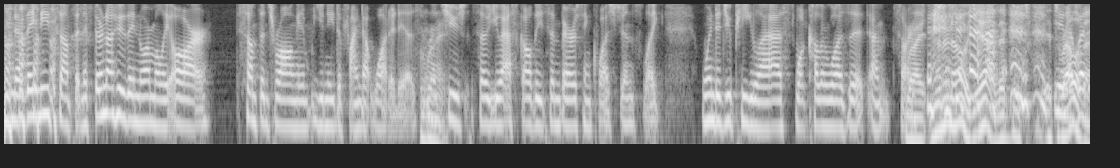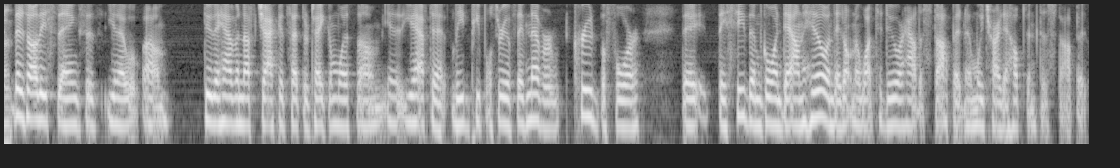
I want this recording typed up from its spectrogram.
you know they need something if they're not who they normally are something's wrong and you need to find out what it is and Right. it's usually so you ask all these embarrassing questions like when did you pee last what color was it i'm sorry Right. No, no, no. Yeah, that, it's it's you know, relevant. but there's all these things. It's you know, um, do they have enough jackets that they're taking with them? You know, you have to lead people through if they've never crewed before. They they see them going downhill and they don't know what to do or how to stop it, and we try to help them to stop it.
